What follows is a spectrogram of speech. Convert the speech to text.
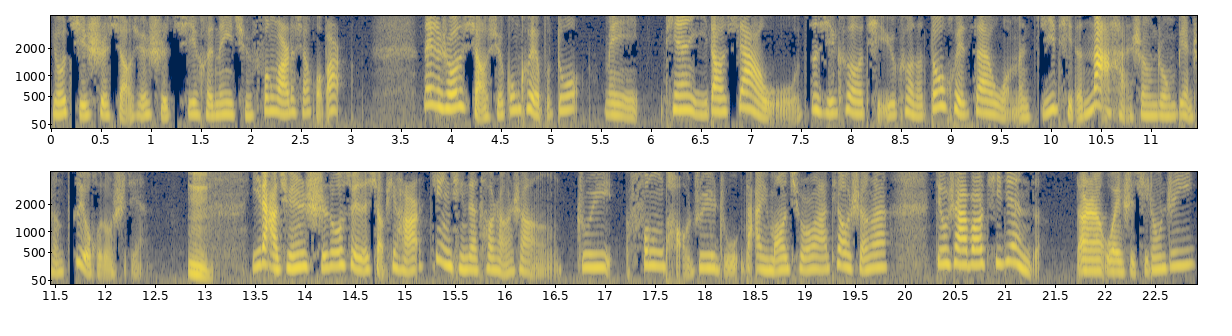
尤其是小学时期和那一群疯玩的小伙伴。那个时候的小学功课也不多，每天一到下午，自习课、体育课呢，都会在我们集体的呐喊声中变成自由活动时间。嗯。一大群十多岁的小屁孩尽情在操场上追、疯跑、追逐、打羽毛球啊、跳绳啊、丢沙包、踢毽子。当然，我也是其中之一。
